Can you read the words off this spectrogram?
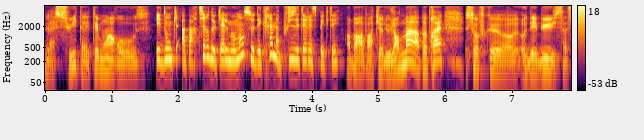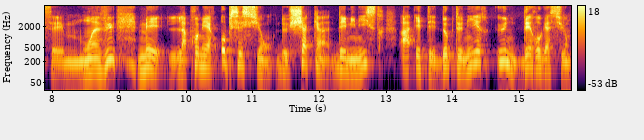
la suite a été moins rose. Et donc, à partir de quel moment ce décret n'a plus été respecté? Ah bah à partir du lendemain à peu près, sauf que euh, au début ça s'est moins vu, mais la première obsession de chacun des ministres a été d'obtenir une dérogation.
